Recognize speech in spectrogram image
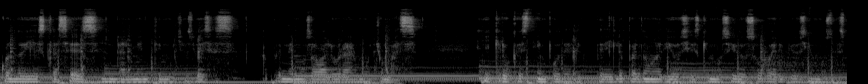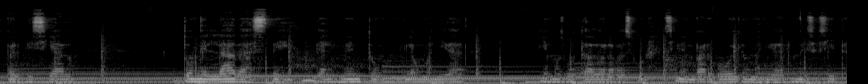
cuando hay escasez realmente muchas veces aprendemos a valorar mucho más. Y creo que es tiempo de pedirle perdón a Dios si es que hemos sido soberbios y hemos desperdiciado toneladas de, alimento en la humanidad y hemos botado a la basura. Sin embargo, hoy la humanidad lo necesita.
